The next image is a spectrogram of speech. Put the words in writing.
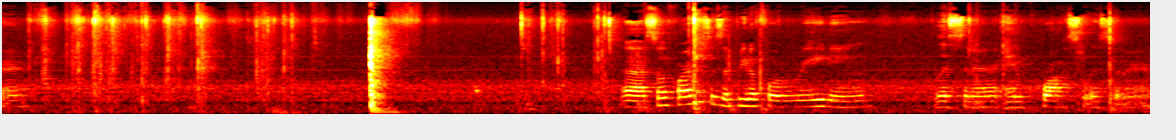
Okay. Uh, so far, this is a beautiful reading, listener and cross listener.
